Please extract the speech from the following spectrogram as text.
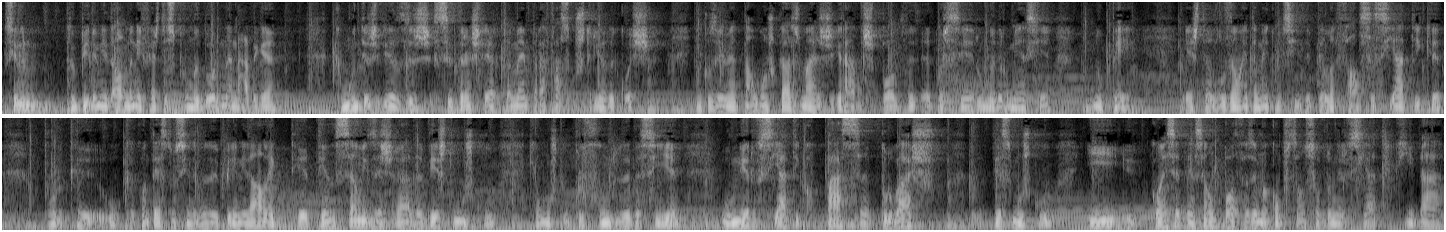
O síndrome do piramidal manifesta-se por uma dor na nádega, que muitas vezes se transfere também para a face posterior da coxa. Inclusive, em alguns casos mais graves, pode aparecer uma dormência no pé. Esta lesão é também conhecida pela falsa ciática, porque o que acontece no síndrome piramidal é que a tensão exagerada deste músculo, que é um músculo profundo da bacia, o nervo ciático passa por baixo desse músculo e com essa tensão pode fazer uma compressão sobre o nervo ciático e dá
